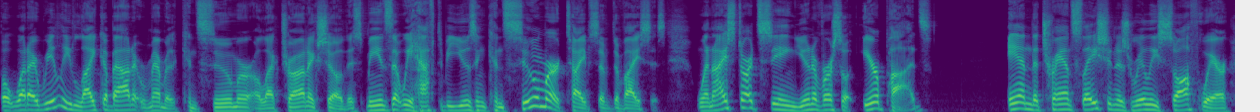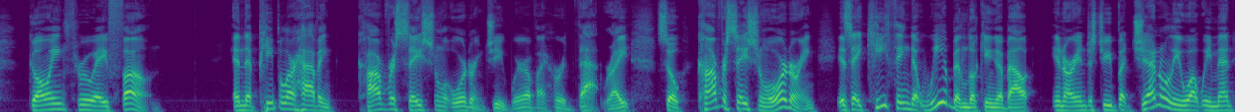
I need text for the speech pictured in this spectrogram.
But what I really like about it, remember, the consumer electronics show. This means that we have to be using consumer types of devices. When I start seeing universal earpods and the translation is really software going through a phone, and that people are having conversational ordering. Gee, where have I heard that, right? So, conversational ordering is a key thing that we have been looking about in our industry, but generally what we meant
